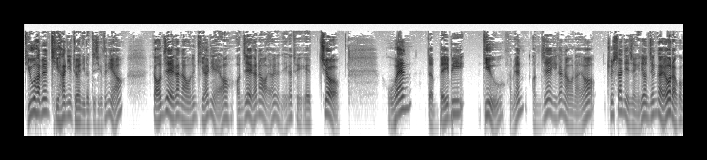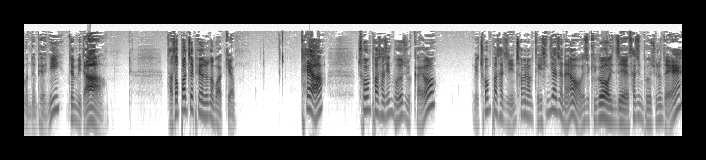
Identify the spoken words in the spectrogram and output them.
due 하면 기한이 된 이런 뜻이거든요. 그러니까 언제 애가 나오는 기한이에요. 언제 애가 나와요? 이런 얘기가 되겠죠. When the baby due 하면 언제 아기가 나오나요? 출산 예정일이 언젠가요? 라고 묻는 표현이 됩니다. 다섯 번째 표현으로 넘어갈게요. 태아 초음파 사진 보여줄까요? 네, 초음파 사진 처음에 나오면 되게 신기하잖아요. 그래서 그거 이제 사진 보여주는데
